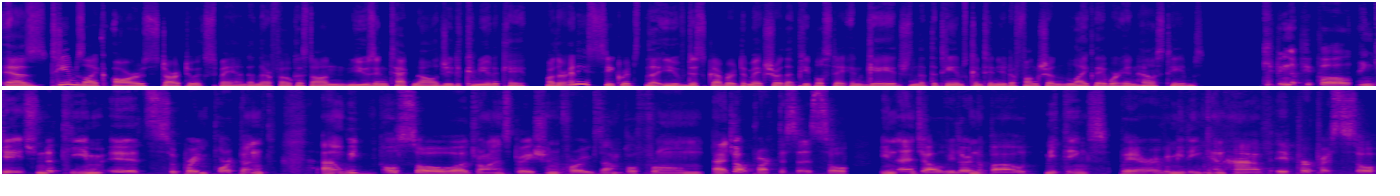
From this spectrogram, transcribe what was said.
As teams like ours start to expand and they're focused on using technology to communicate, are there any secrets that you've discovered to make sure that people stay engaged and that the teams continue to function like they were in house teams? keeping the people engaged in the team is super important. And we also uh, draw inspiration, for example, from agile practices. So in agile we learn about meetings where every meeting can have a purpose. So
